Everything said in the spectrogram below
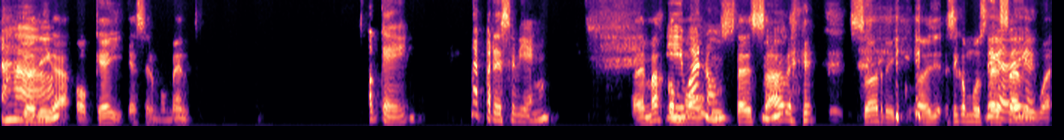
Yo diga, ok, es el momento. Ok, me parece bien. Además, como usted sabe, sorry, así como usted sabe, Igual,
